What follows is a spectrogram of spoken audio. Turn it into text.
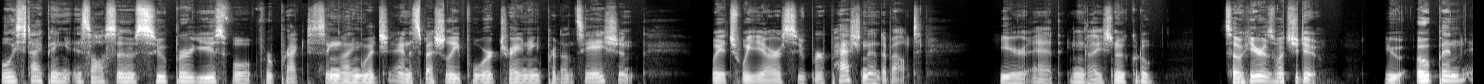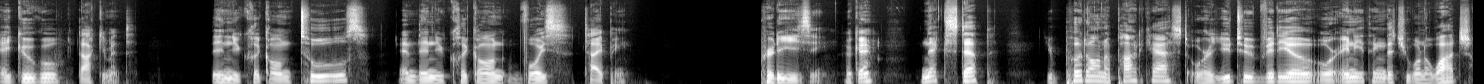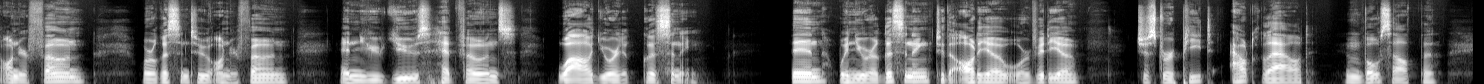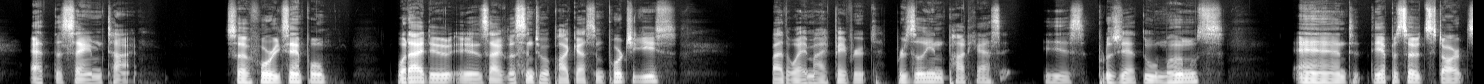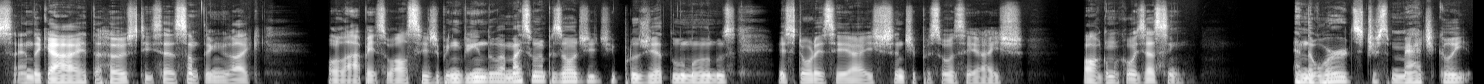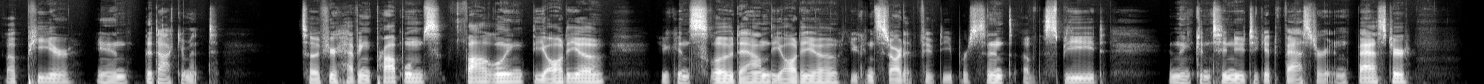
Voice typing is also super useful for practicing language and especially for training pronunciation, which we are super passionate about here at English no Cru. So here's what you do. You open a Google document. Then you click on Tools and then you click on Voice Typing. Pretty easy, okay? Next step you put on a podcast or a YouTube video or anything that you want to watch on your phone or listen to on your phone, and you use headphones while you are listening. Then, when you are listening to the audio or video, just repeat out loud in voz alta at the same time. So, for example, what I do is I listen to a podcast in Portuguese. By the way, my favorite Brazilian podcast is Projeto Humanos. And the episode starts, and the guy, the host, he says something like: Olá pessoal, seja bem-vindo a mais um episódio de Projeto Humanos. histórias reais de pessoas reais, alguma coisa assim. And the words just magically appear in the document. So if you're having problems following the audio, you can slow down the audio. You can start at 50% of the speed and then continue to get faster and faster.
